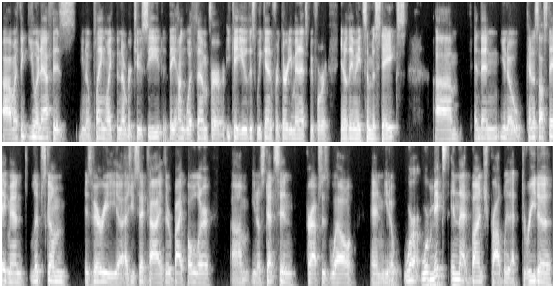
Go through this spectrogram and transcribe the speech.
Um, I think UNF is, you know, playing like the number two seed. They hung with them for EKU this weekend for 30 minutes before, you know, they made some mistakes. Um, and then, you know, Kennesaw State, man, Lipscomb is very, uh, as you said, Kai, they're bipolar. Um, you know, Stetson perhaps as well. And you know we're we're mixed in that bunch probably that three to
